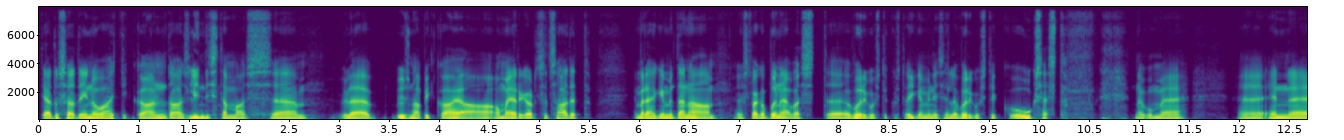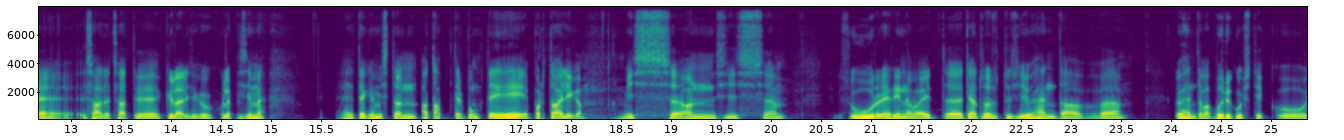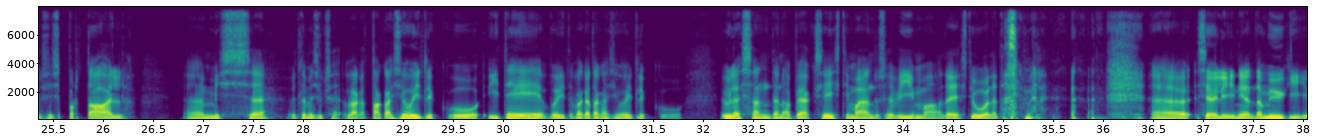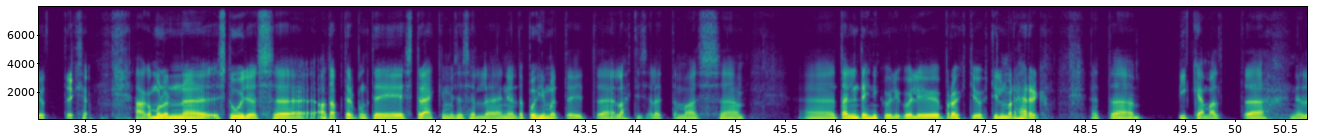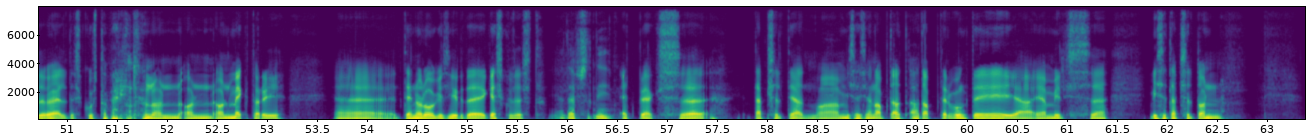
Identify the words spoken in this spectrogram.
teadussaade Innovaatika on taas lindistamas äh, üle üsna pika aja oma järjekordset saadet ja me räägime täna ühest väga põnevast äh, võrgustikust, õigemini selle võrgustiku uksest nagu me äh, enne saadet saatekülalisega kokku leppisime. tegemist on adapter.ee portaaliga, mis on siis suur erinevaid teadusasutusi ühendav, ühendava võrgustiku siis portaal mis äh, ütleme, niisuguse väga tagasihoidliku idee või väga tagasihoidliku ülesandena peaks Eesti majanduse viima täiesti uuele tasemele äh, see oli nii-öelda müügijutt, eks ju. aga mul on stuudios adapter.ee-st rääkimas ja selle nii-öelda põhimõtteid lahti seletamas Tallinna Tehnikaülikooli projektijuht Ilmar Härg, et pikemalt nii-öelda öeldes, kust ta pärit on, on, on, on Mektori äh, Äh, tehnoloogiasiirde keskusest. ja täpselt nii. et peaks äh, täpselt teadma, mis asi on adapter.ee ja, ja mis, äh, mis see täpselt on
